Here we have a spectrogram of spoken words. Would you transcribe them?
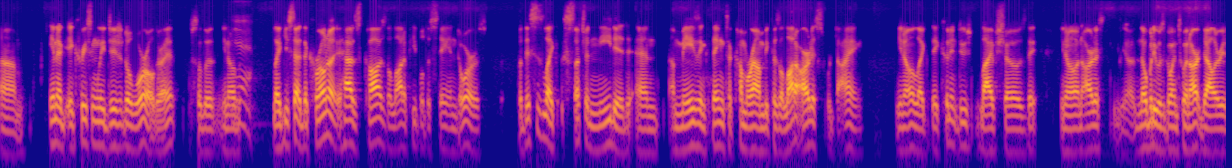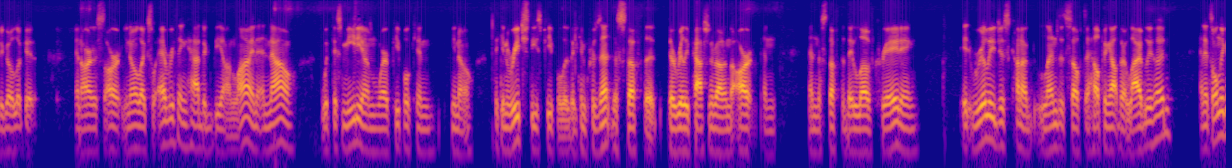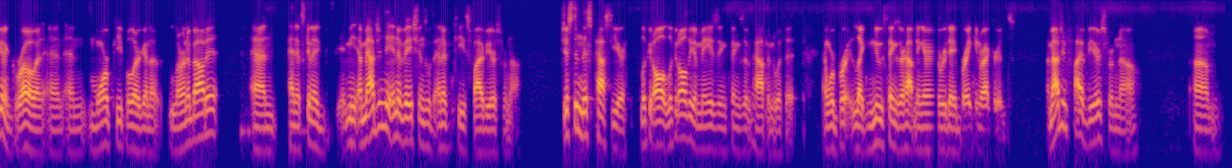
um, in an increasingly digital world right so the you know yeah. like you said the corona has caused a lot of people to stay indoors but this is like such a needed and amazing thing to come around because a lot of artists were dying you know like they couldn't do live shows they you know, an artist, you know, nobody was going to an art gallery to go look at an artist's art, you know, like so everything had to be online. And now with this medium where people can, you know, they can reach these people, they can present the stuff that they're really passionate about in the art and and the stuff that they love creating, it really just kind of lends itself to helping out their livelihood. And it's only going to grow and, and and more people are going to learn about it. And and it's going to I mean imagine the innovations with NFTs 5 years from now just in this past year look at all look at all the amazing things that have happened with it and we're like new things are happening every day breaking records imagine five years from now um,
